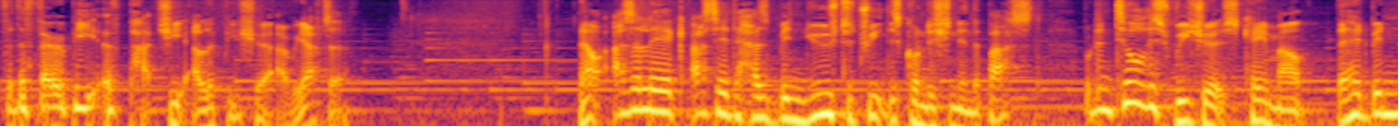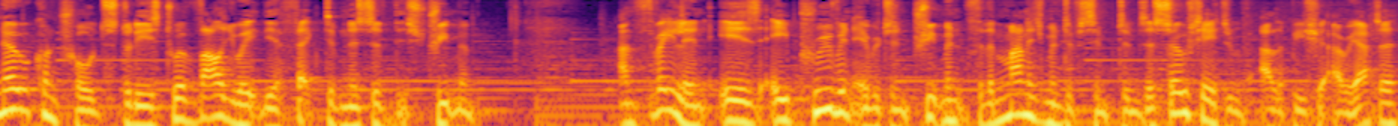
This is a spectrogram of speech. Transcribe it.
for the therapy of patchy alopecia areata. Now, azelaic acid has been used to treat this condition in the past, but until this research came out, there had been no controlled studies to evaluate the effectiveness of this treatment. Anthralin is a proven irritant treatment for the management of symptoms associated with alopecia areata,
